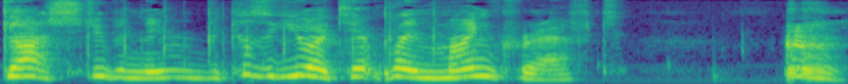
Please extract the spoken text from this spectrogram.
Gosh, stupid neighbor, because of you I can't play Minecraft.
